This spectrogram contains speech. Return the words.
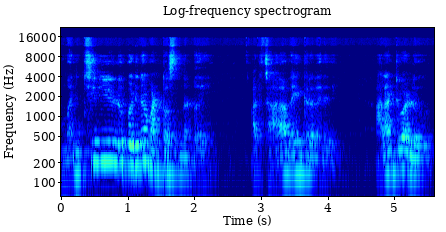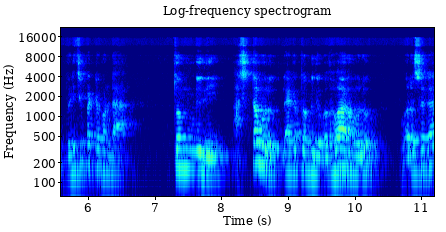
మంచినీళ్ళు పడినా మంట వస్తుందండి అది చాలా భయంకరమైనది. అలాంటి వాళ్ళు విడిచిపెట్టకుండా తొమ్మిది అష్టములు లేక తొమ్మిది బుధవారములు వరుసగా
